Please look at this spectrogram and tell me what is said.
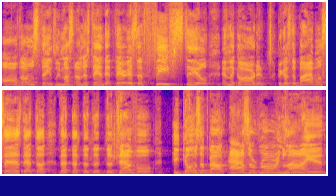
all those things. We must understand that there is a thief still in the garden because the Bible says that the, that the, the, the, the devil, he goes about as a roaring lion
